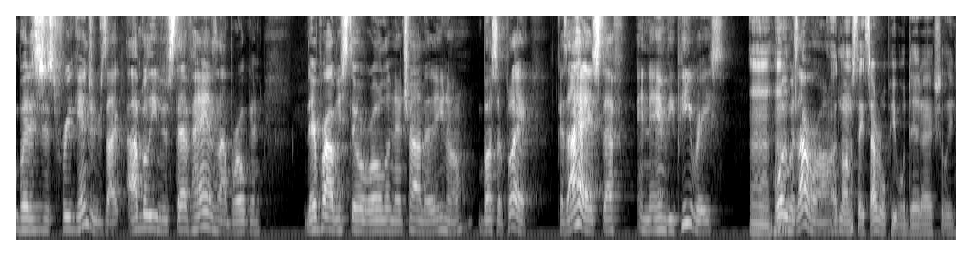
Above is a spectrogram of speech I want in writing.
But it's just freak injuries. Like I believe if Steph hand's not broken, they're probably still rolling and trying to you know bust a play. Because I had Steph in the MVP race. Mm-hmm. Boy, was I wrong. I was going to say several people did actually.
